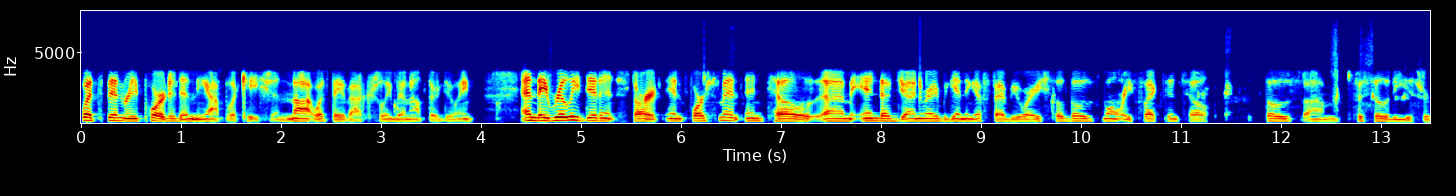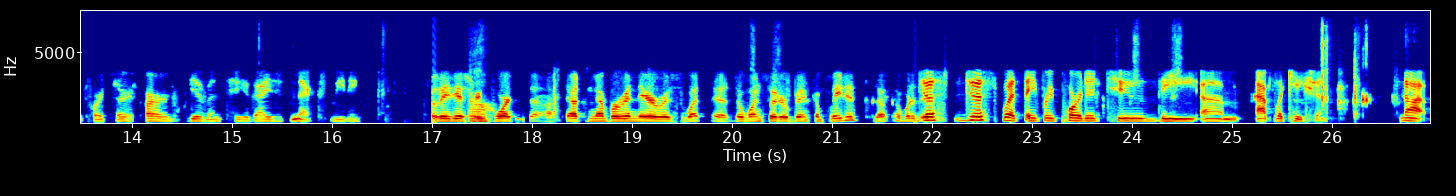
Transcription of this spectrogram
what's been reported in the application, not what they've actually been out there doing. And they really didn't start enforcement until um, end of January, beginning of February. So those won't reflect until those um, facility use reports are, are given to you guys next meeting. so they just Oh. report, uh, that number in there is what, uh, the ones that have been completed? Is that what it is? Just just what they've reported to the um, application, not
